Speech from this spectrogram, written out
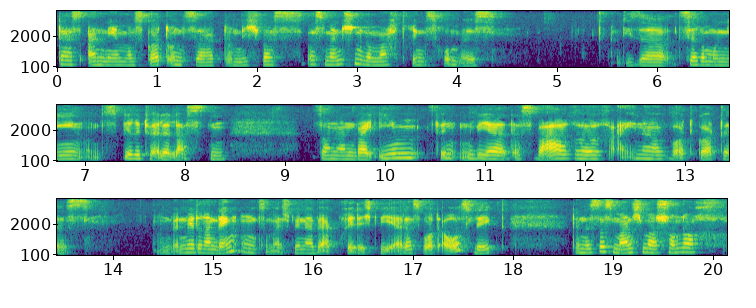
das annehmen, was Gott uns sagt und nicht was, was menschengemacht ringsrum ist. Diese Zeremonien und spirituelle Lasten, sondern bei ihm finden wir das wahre, reine Wort Gottes. Und wenn wir daran denken, zum Beispiel in der Bergpredigt, wie er das Wort auslegt, dann ist das manchmal schon noch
